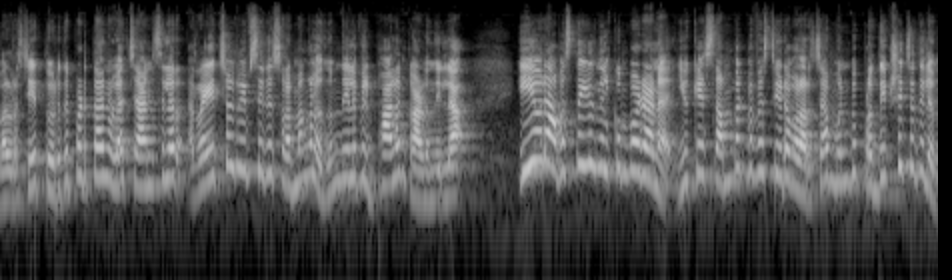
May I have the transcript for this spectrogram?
വളർച്ചയെ ത്വരിതപ്പെടുത്താനുള്ള ചാൻസലർ റേച്ചൽ റിപ്സിന്റെ ശ്രമങ്ങളൊന്നും നിലവിൽ ഫലം കാണുന്നില്ല. ഈ ഒരു അവസ്ഥയിൽ നിൽക്കുമ്പോഴാണ് യു കെ സമ്പദ് വ്യവസ്ഥയുടെ വളർച്ച മുൻപ് പ്രതീക്ഷിച്ചതിലും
